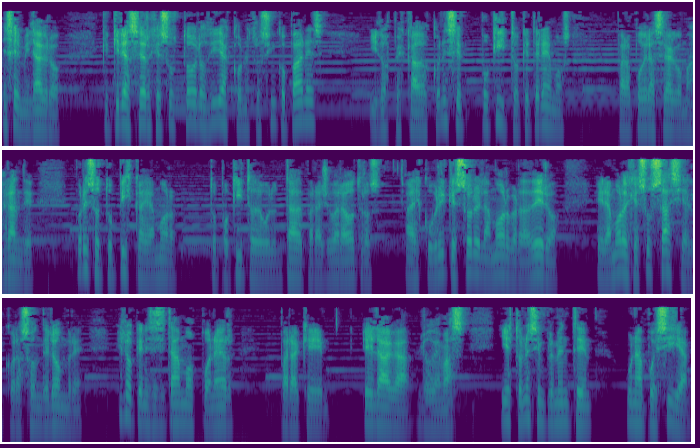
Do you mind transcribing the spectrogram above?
Es el milagro que quiere hacer Jesús todos los días con nuestros cinco panes y dos pescados, con ese poquito que tenemos para poder hacer algo más grande, Por eso tu pizca de amor, tu poquito de voluntad para ayudar a otros a descubrir que solo el amor verdadero, el amor de Jesús sacia el corazón del hombre, es lo que necesitamos poner para que Él haga lo demás. Y esto no es simplemente una poesía,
